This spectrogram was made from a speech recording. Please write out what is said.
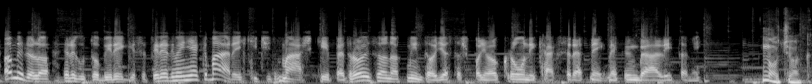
amiről a legutóbbi régészeti eredmények már egy kicsit más képet rajzolnak, mint ahogy ezt a spanyol krónikák szeretnék nekünk beállítani. No csak.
